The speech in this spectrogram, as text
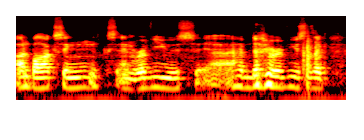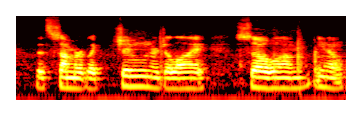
unboxings, and reviews. Uh, I haven't done a review since, like, the summer of, like, June or July. So, um, you know,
